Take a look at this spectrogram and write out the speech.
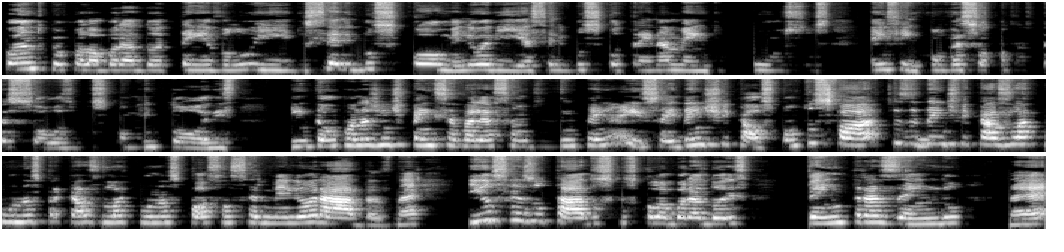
quanto que o colaborador tem evoluído, se ele buscou melhoria, se ele buscou treinamento, cursos, enfim, conversou com outras pessoas, buscou mentores. Então, quando a gente pensa em avaliação de desempenho, é isso, é identificar os pontos fortes, identificar as lacunas para que as lacunas possam ser melhoradas, né? E os resultados que os colaboradores vêm trazendo né?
